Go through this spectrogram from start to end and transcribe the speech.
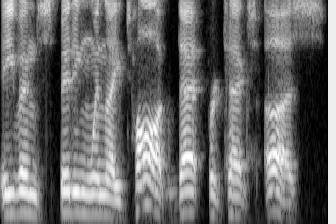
even spitting when they talk, that protects us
